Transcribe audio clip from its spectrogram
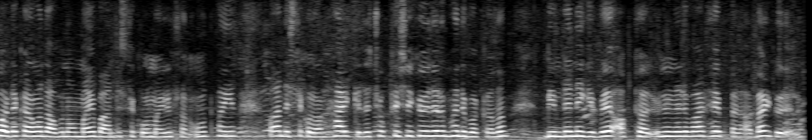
Bu arada kanalıma da abone olmayı, bana destek olmayı lütfen unutmayın. Bana destek olan herkese çok teşekkür ederim. Hadi bakalım BİM'de ne gibi aktüel ürünleri var hep beraber görelim.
